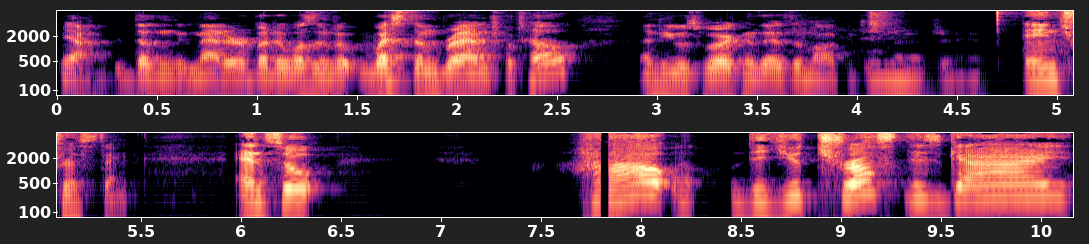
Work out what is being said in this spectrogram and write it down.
Yeah, it doesn't matter. But it was a Western brand hotel, and he was working there as a marketing manager. Yeah. Interesting. And so, how did you trust this guy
